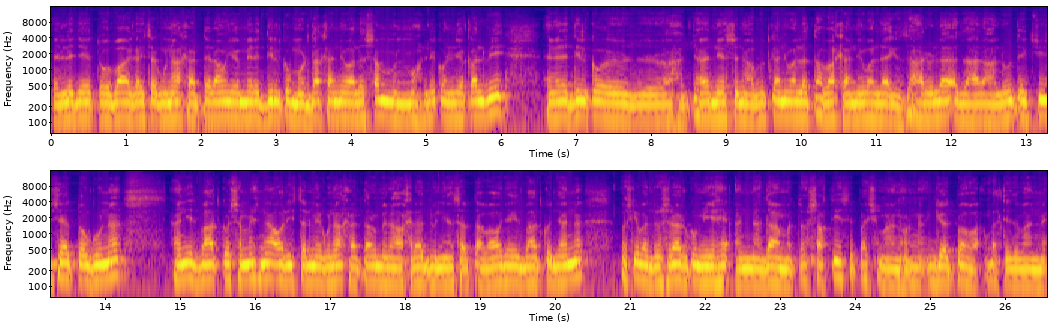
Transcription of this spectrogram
پہلے جو توبہ، اگر ایسا گناہ کرتے رہوں یا میرے دل کو مردہ کرنے والا سب محلق القل بھی میرے دل کو نیس نابود کرنے والا، تباہ کرنے والا، ایک زہر اللہ زہر آلود ایک چیز ہے، تو گناہ۔ ہاں جی، اس بات کو سمجھنا اور اس طرح میں گناہ کرتا ہوں میرا آخرت، دنیا سب تباہ ہو جائے، اس بات کو جاننا۔ اس کے بعد دوسرا رکم یہ ہے اندامت و سختی سے پشمان ہونا، گیوت پوا بلتی زبان میں۔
